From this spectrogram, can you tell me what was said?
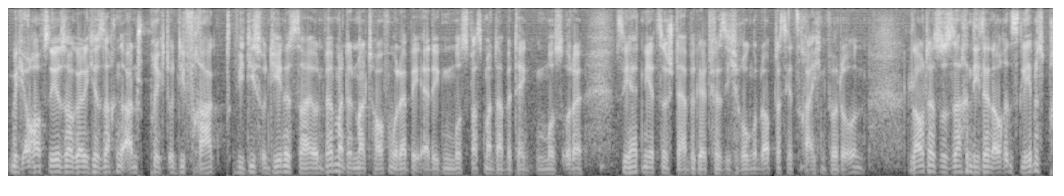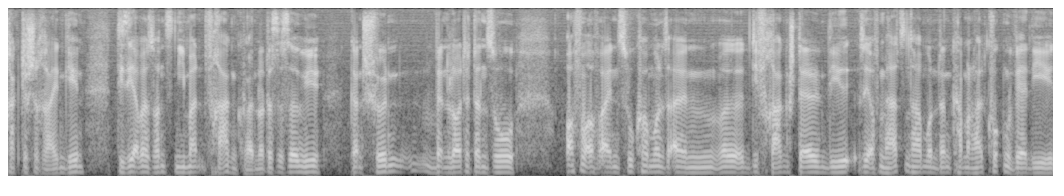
mich auch auf seelsorgerliche Sachen anspricht und die fragt, wie dies und jenes sei und wenn man dann mal taufen oder beerdigen muss, was man da bedenken muss oder sie hätten jetzt eine Sterbegeldversicherung und ob das jetzt reichen würde und lauter so Sachen, die dann auch ins Lebenspraktische reingehen, die sie aber sonst niemanden fragen können. Und das ist irgendwie ganz schön, wenn Leute dann so offen auf einen zukommen und einen, äh, die Fragen stellen, die sie auf dem Herzen haben und dann kann man halt gucken, wer die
